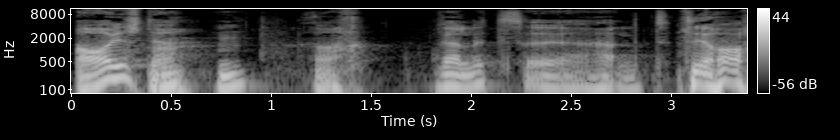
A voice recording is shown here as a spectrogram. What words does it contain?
Ja, just det. Ja. Väldigt eh, härligt. ja.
